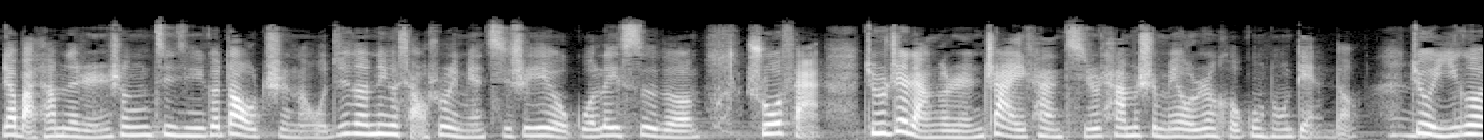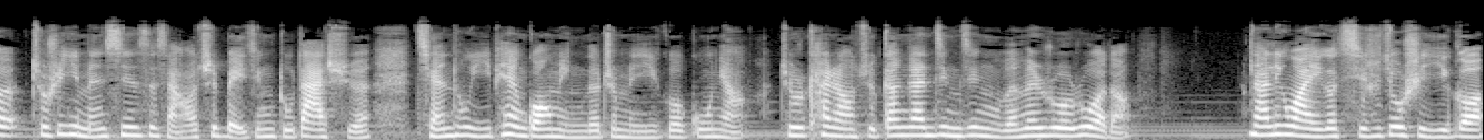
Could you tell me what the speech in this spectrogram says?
要把他们的人生进行一个倒置呢？我记得那个小说里面其实也有过类似的说法，就是这两个人乍一看其实他们是没有任何共同点的，就一个就是一门心思想要去北京读大学，前途一片光明的这么一个姑娘，就是看上去干干净净、文文弱弱的。那另外一个其实就是一个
